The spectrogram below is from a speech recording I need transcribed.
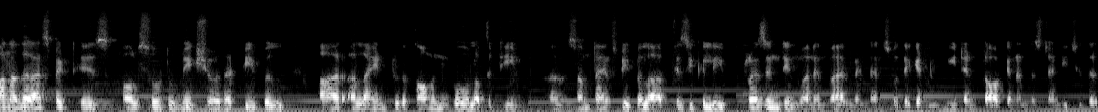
one other aspect is also to make sure that people are aligned to the common goal of the team. Uh, sometimes people are physically present in one environment and so they get to meet and talk and understand each other.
